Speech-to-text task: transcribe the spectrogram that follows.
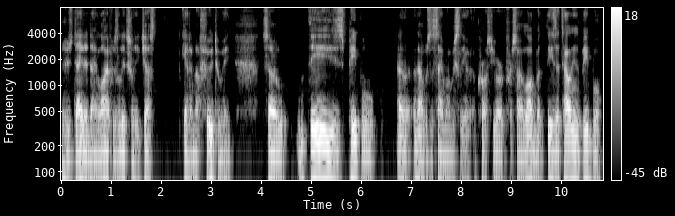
whose day to day life was literally just get enough food to eat. So these people, uh, and that was the same obviously across Europe for so long, but these Italian people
